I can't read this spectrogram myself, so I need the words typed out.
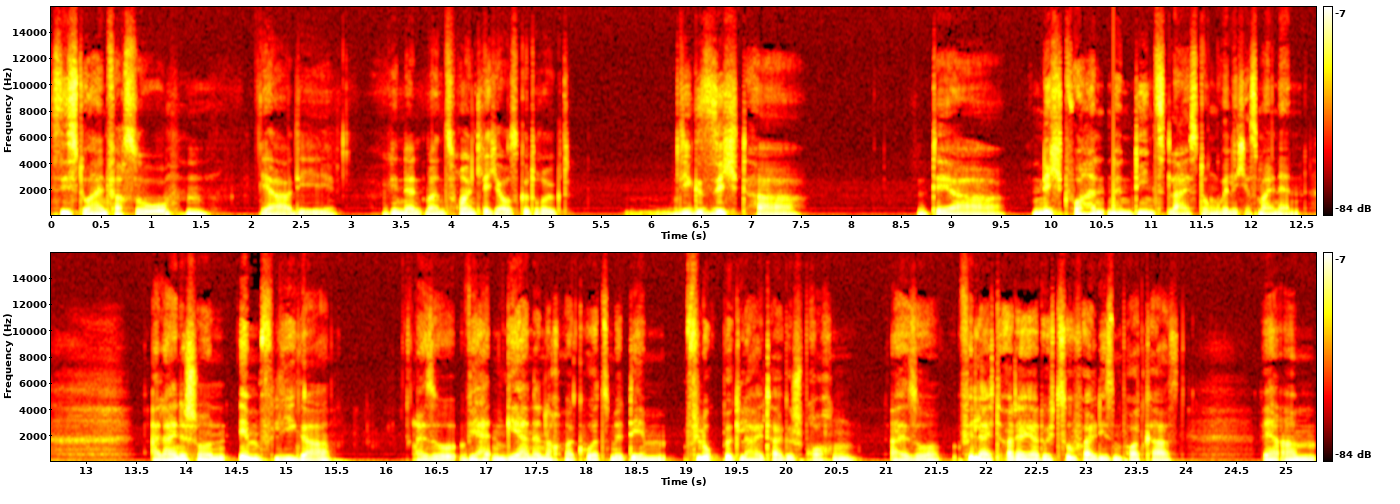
siehst du einfach so, hm, ja, die, wie nennt man es freundlich ausgedrückt, die Gesichter der nicht vorhandenen Dienstleistungen, will ich es mal nennen. Alleine schon im Flieger also wir hätten gerne noch mal kurz mit dem Flugbegleiter gesprochen. Also vielleicht hört er ja durch Zufall diesen Podcast. Wer am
